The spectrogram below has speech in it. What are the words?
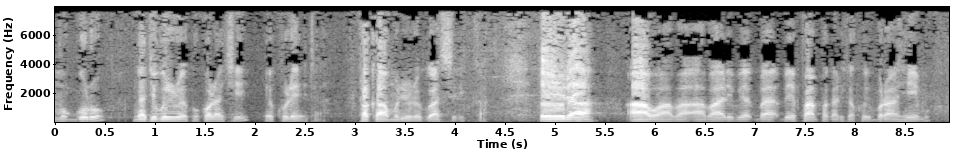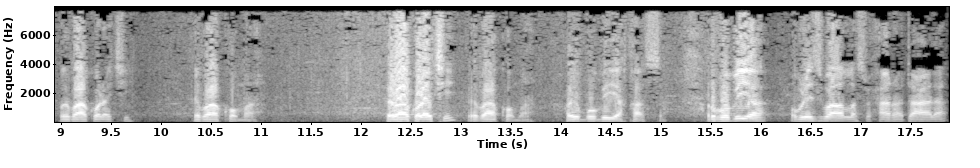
mu ggulu nga gibulirwa ekukola ki? Ekuleeta paka omuliro lwe gwasirika. Era awo abaali bepampagalika ku iburahimu bwe bakola ki webakoma webakola ki? Webakoma rububiya khasa rububiya obulezi bwa allah subhanahu wataala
